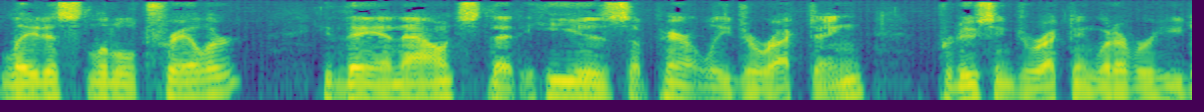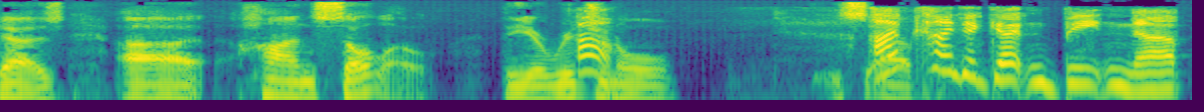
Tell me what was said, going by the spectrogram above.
latest little trailer. They announced that he is apparently directing, producing, directing, whatever he does. Uh, Han Solo, the original. s- uh, I'm kind of getting beaten up,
